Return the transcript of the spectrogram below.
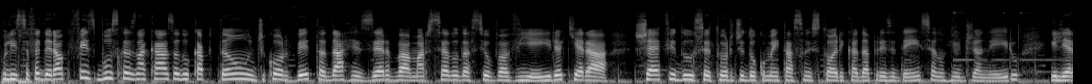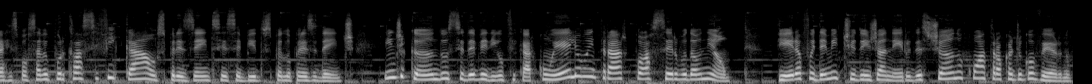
Polícia Federal que fez buscas na casa do capitão de corveta da reserva Marcelo da Silva Vieira, que era chefe do setor de documentação histórica da presidência no Rio de Janeiro. Ele era responsável por classificar os presentes recebidos pelo presidente, indicando se deveriam ficar com ele ou entrar para o acervo da União. Vieira foi demitido em janeiro deste ano com a troca de governo.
